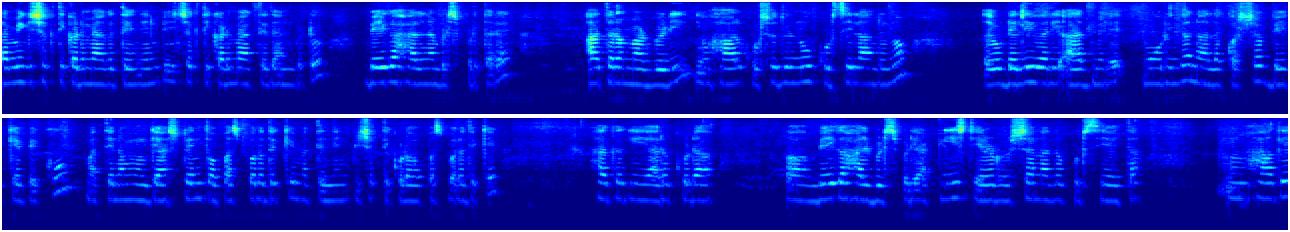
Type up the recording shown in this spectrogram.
ನಮಗೆ ಶಕ್ತಿ ಕಡಿಮೆ ಆಗುತ್ತೆ ನೆನಪಿನ ಶಕ್ತಿ ಕಡಿಮೆ ಆಗ್ತಿದೆ ಅಂದ್ಬಿಟ್ಟು ಬೇಗ ಹಾಲನ್ನ ಬಿಡಿಸ್ಬಿಡ್ತಾರೆ. ಆ ಥರ ಮಾಡಬೇಡಿ. ನೀವು ಹಾಲು ಕುಡಿಸಿದ್ರು ಕುಡಿಸಿಲ್ಲ ಅಂದ್ರೂ ಡೆಲಿವರಿ ಆದಮೇಲೆ ಮೂರಿಂದ ನಾಲ್ಕು ವರ್ಷ ಬೇಕೇ ಬೇಕು. ಮತ್ತು ನಮ್ಮ ಗ್ಯಾಸ್ ಸ್ಟ್ರೆಂತ್ ವಾಪಸ್ ಬರೋದಕ್ಕೆ ಮತ್ತು ನೆನಪಿ ಶಕ್ತಿ ಕೂಡ ವಾಪಸ್ ಬರೋದಕ್ಕೆ. ಹಾಗಾಗಿ ಯಾರು ಕೂಡ ಬೇಗ ಹಾಲು ಬಿಡಿಸ್ಬೇಡಿ. ಅಟ್ಲೀಸ್ಟ್ ಎರಡು ವರ್ಷನಾದರೂ ಕುಡಿಸಿ ಆಯಿತಾ? ಹಾಗೆ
